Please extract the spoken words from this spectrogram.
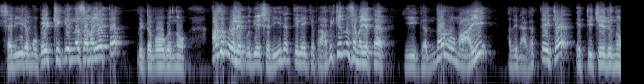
ശരീരം ഉപേക്ഷിക്കുന്ന സമയത്ത് വിട്ടുപോകുന്നു. അതുപോലെ പുതിയ ശരീരത്തിലേക്ക് പ്രാപിക്കുന്ന സമയത്ത് ഈ ഗന്ധവുമായി അതിനകത്തേക്ക് എത്തിച്ചേരുന്നു.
